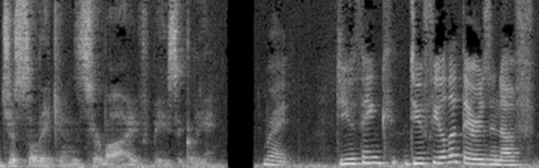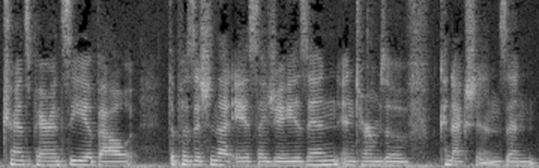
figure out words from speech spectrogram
just so they can survive, basically. Right. Do you think? Do you feel that there is enough transparency about the position that ASIJ is in in terms of connections and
